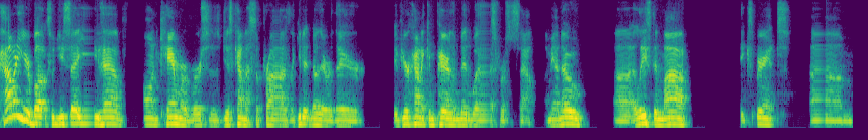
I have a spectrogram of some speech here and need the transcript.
how many of your bucks would you say you have on camera versus just kind of surprised, like you didn't know they were there? If you're kind of compare the Midwest versus South, I mean, I know uh, at least in my experience, um,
